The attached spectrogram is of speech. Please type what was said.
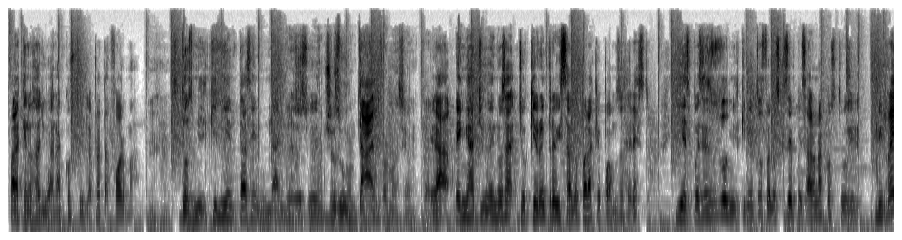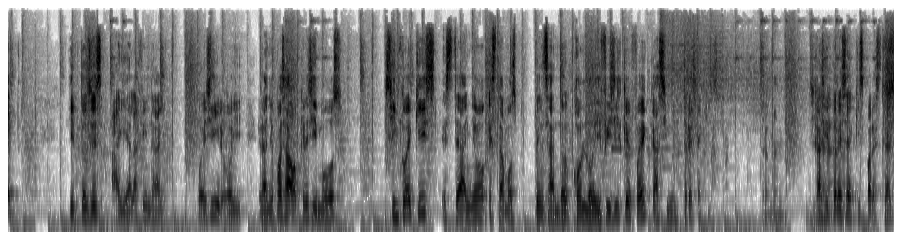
para que nos ayudaran a construir la plataforma. 2.500 en un año, eso es muchos puntos de brutal. información. Claro. Era, venga, ayúdenos, a, yo quiero entrevistarlo para que podamos hacer esto. Y después esos 2.500 fue los que se empezaron a construir mi red. Y entonces ahí a la final, puedo decir, hoy, el año pasado crecimos 5X, este año estamos pensando con lo difícil que fue, casi un 3X. Tremendo. Casi Ya. 3X para este año.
